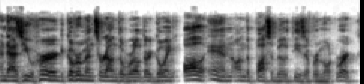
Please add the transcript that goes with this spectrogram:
And as you heard, governments around the world are going all in on the possibilities of remote work.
